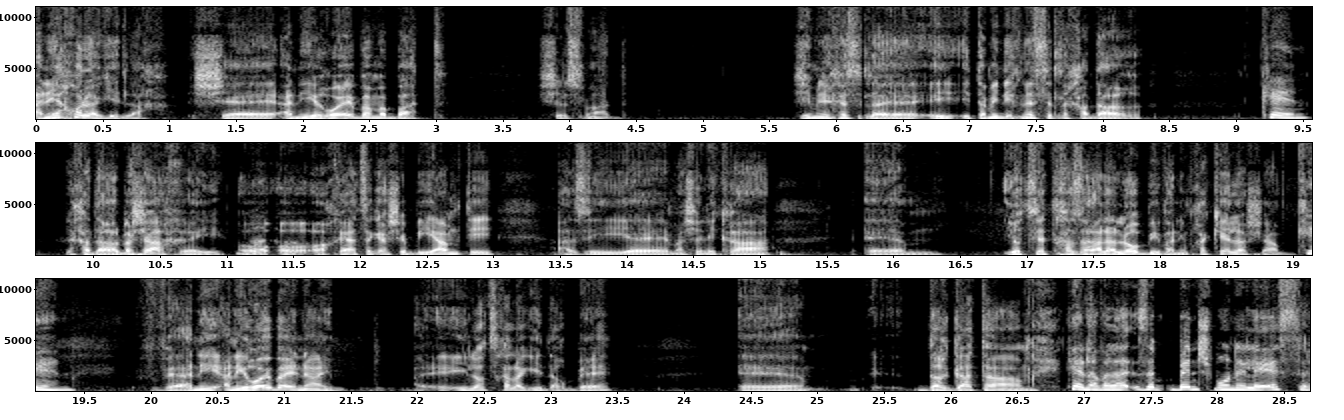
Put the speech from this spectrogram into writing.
אני יכול להגיד לך שאני רואה במבט של סמד, שאם היא נכנסת, ל... היא, היא תמיד נכנסת לחדר כן. לחדר הלבשה אחרי, או, או, או אחרי הצגה שביימתי, אז היא, אה, מה שנקרא, אה, יוצאת חזרה ללובי ואני מחכה לה שם. כן. ואני אני רואה בעיניים, היא לא צריכה להגיד הרבה, אה, דרגת ה... כן, אבל זה בין שמונה לעשר.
